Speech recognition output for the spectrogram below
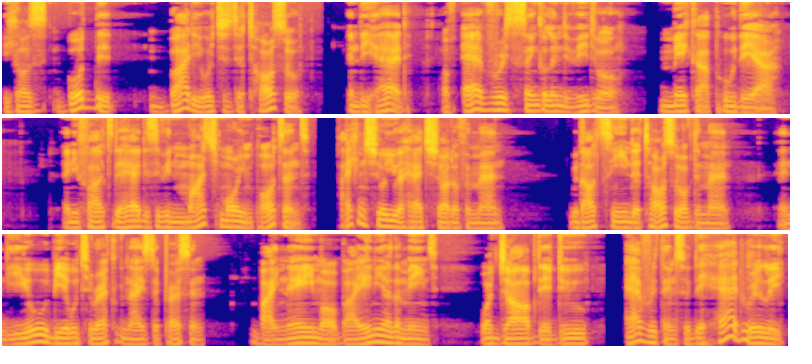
because both the body, which is the torso, and the head of every single individual make up who they are. And in fact, the head is even much more important. I can show you a headshot of a man without seeing the torso of the man, and you would be able to recognize the person by name or by any other means, what job they do, everything. So the head really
